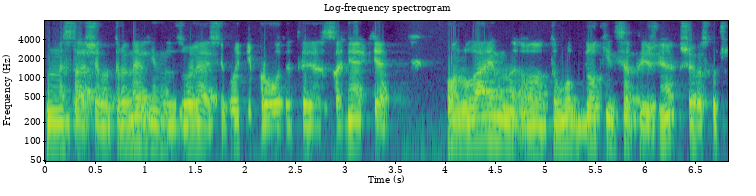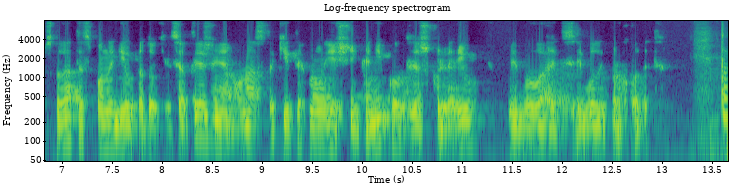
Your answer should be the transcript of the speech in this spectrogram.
нестача електроенергії не дозволяє сьогодні проводити заняття онлайн. Е, Тому до кінця тижня, ще раз хочу сказати, з понеділка до кінця тижня у нас такі технологічні канікули для школярів відбуваються і будуть проходити. Та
